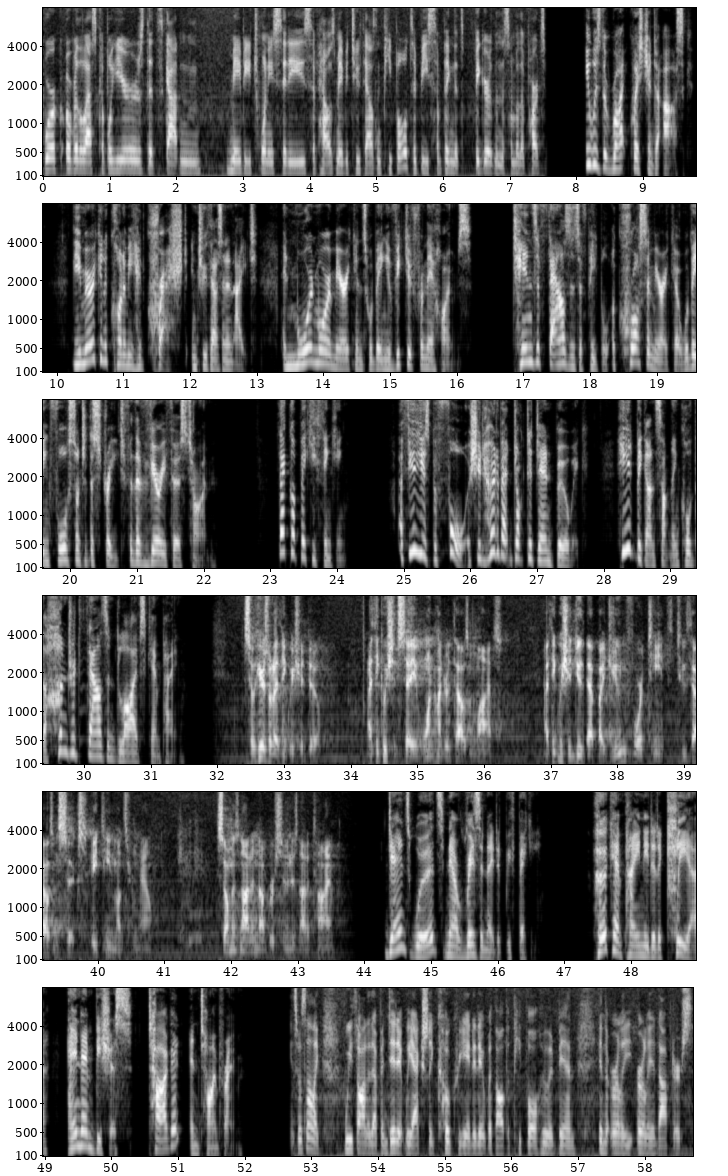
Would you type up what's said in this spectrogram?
work over the last couple years that's gotten maybe 20 cities have housed maybe 2,000 people to be something that's bigger than the sum of the parts? It was the right question to ask. The American economy had crashed in 2008, and more and more Americans were being evicted from their homes. Tens of thousands of people across America were being forced onto the street for the very first time. That got Becky thinking. A few years before, she'd heard about Dr. Don Berwick. he had begun something called the 100,000 Lives campaign. So here's what I think we should do I think we should save 100,000 lives. I think we should do that by June 14th, 2006, 18 months from now. Some is not a number, soon is not a time. Don's words now resonated with Becky. Her campaign needed a clear and ambitious target and timeframe. So it's not like we thought it up and did it. We actually co-created it with all the people who had been in the early early adopters.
